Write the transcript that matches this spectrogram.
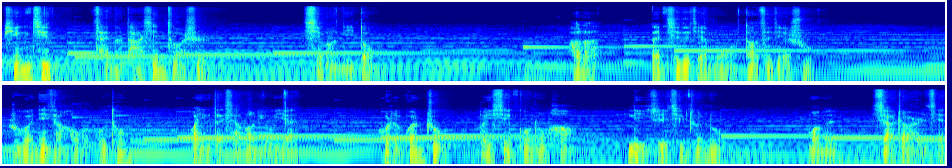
平静才能踏心做事。希望你懂。好了，本期的节目到此结束。如果您想和我沟通，欢迎在下方留言，或者关注微信公众号“励志青春路”。我们下周二见。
